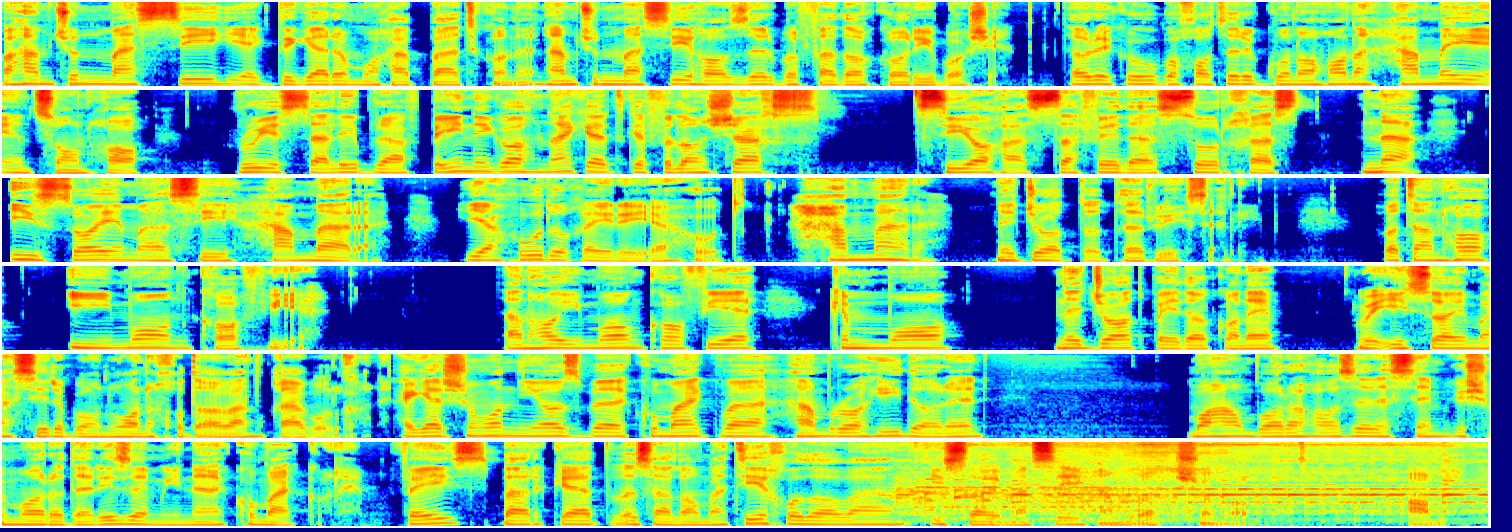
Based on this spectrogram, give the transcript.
و همچون مسیح یکدیگر محبت کنند همچون مسیح حاضر به فداکاری باشند طوری که او به خاطر گناهان همه انسان ها روی صلیب رفت به این نگاه نکرد که فلان شخص سیاه است سفید است سرخ است. نه عیسی مسیح همه را یهود و غیر یهود همه را نجات داد در روی صلیب. و تنها ایمان کافیه. تنها ایمان کافیه که ما نجات پیدا کنه و عیسی مسیر به عنوان خداوند قبول کنه. اگر شما نیاز به کمک و همراهی دارین ما همواره حاضر هستیم که شما را در این زمینه کمک کنیم فیض برکت و سلامتی خداوند عیسی مسیح همراه شما. بود آمین.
